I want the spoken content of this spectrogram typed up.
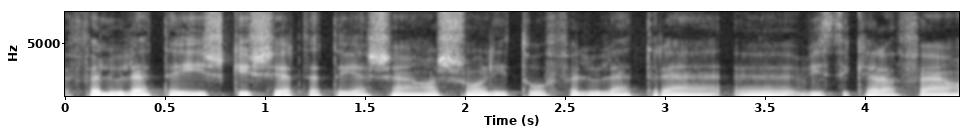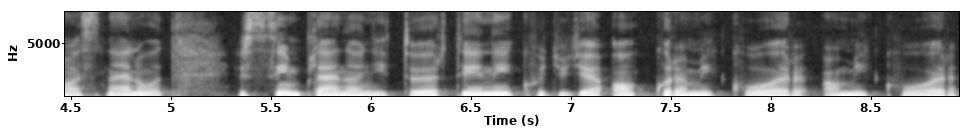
felülete is, kísértetésen hasonlító felületre viszik el a felhasználót, és szimplán annyi történik, hogy ugye akkor, amikor, amikor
